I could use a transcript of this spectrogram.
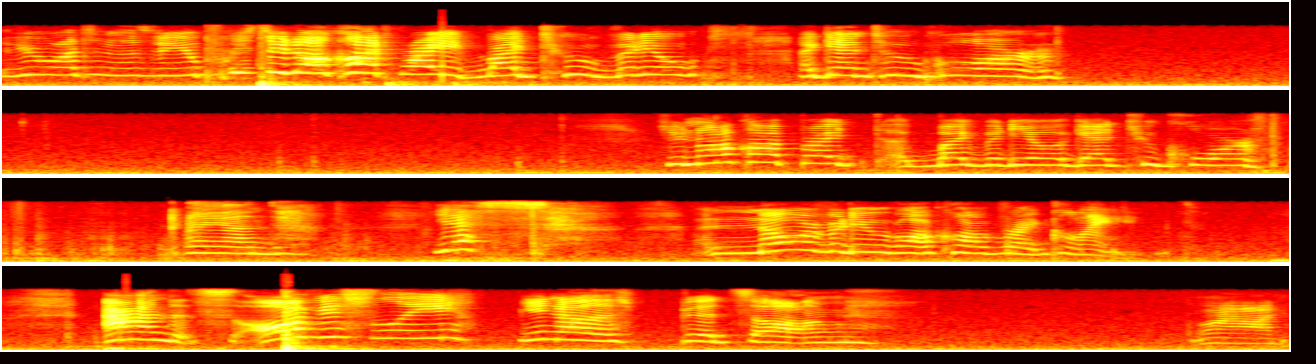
you're watching this video, please do not copyright my two video again to gore. Do not copyright my video again to core. And yes, another video got copyright claimed. And it's obviously, you know this good song. We're on.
